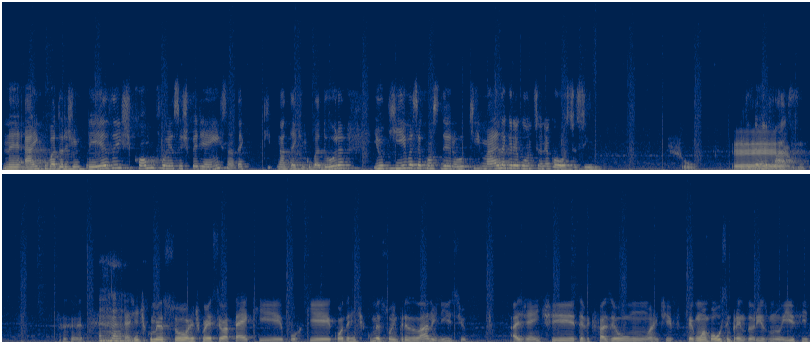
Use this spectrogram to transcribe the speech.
né, a incubadora de empresas? Como foi a sua experiência Tec, na Tec Incubadora? E o que você considerou que mais agregou no seu negócio, assim? Show. É... a gente começou, a gente conheceu a Tec porque quando a gente começou a empresa lá no início, a gente teve que fazer um. A gente pegou uma bolsa empreendedorismo no IFE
